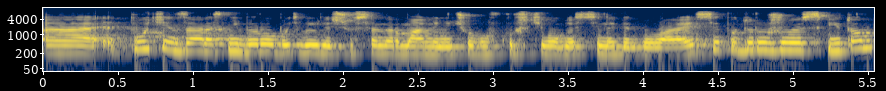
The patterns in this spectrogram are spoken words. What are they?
Е, Путін зараз ніби робить вигляд, що все нормально, нічого в Курській області не відбувається, подорожує світом.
